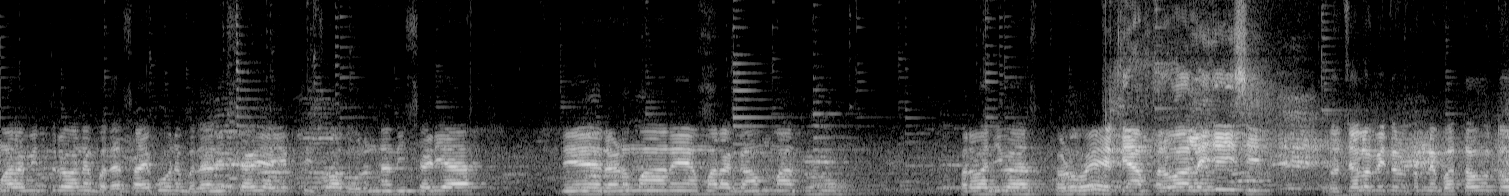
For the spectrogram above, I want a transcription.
મારા મિત્રો અને બધા સાહેબો અને બધા નિશાળિયા એકથી છ ધોરણના નિશાળિયા. ને રણમાં અને અમારા ગામમાં થોડું ફરવા જેવા સ્થળો હોય, ત્યાં ફરવા લઈ જઈએ છીએ. તો ચાલો મિત્રો, તમને બતાવું તો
